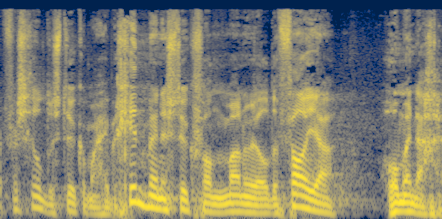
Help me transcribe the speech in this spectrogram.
verschillende stukken. Maar hij begint met een stuk van Manuel de Falla. Homenage.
